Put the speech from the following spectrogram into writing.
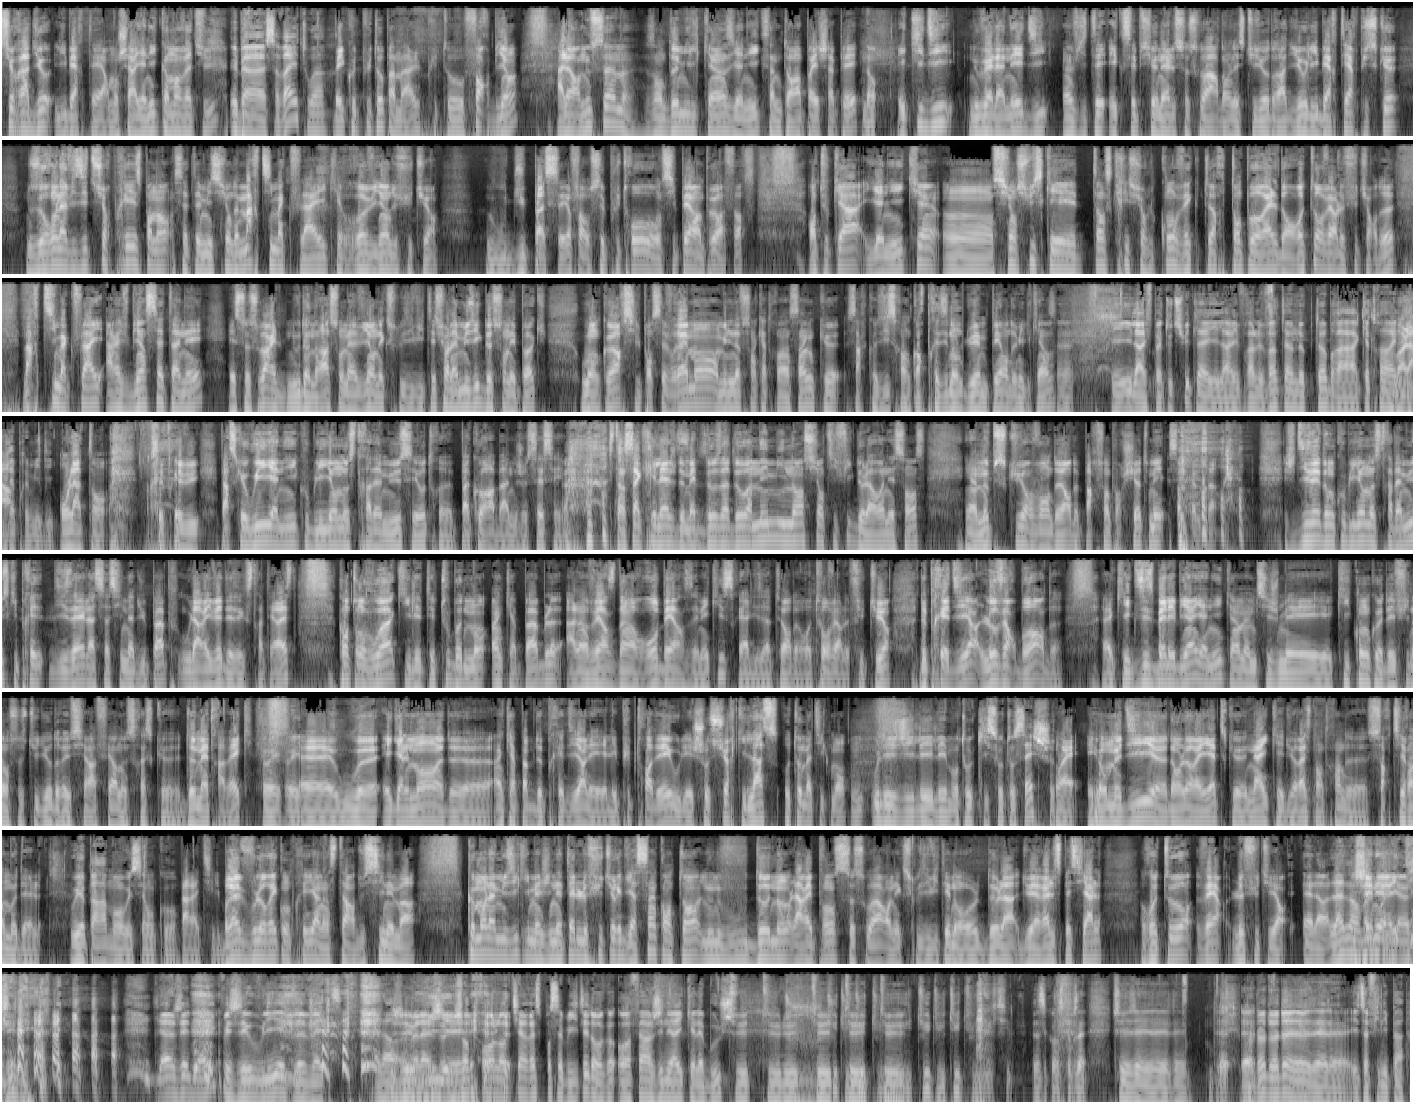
sur Radio Libertaire. Mon cher Yannick, comment vas-tu? Eh ben, ça va et toi? Bah écoute, plutôt pas mal, plutôt fort bien. Alors nous sommes en 2015, Yannick, ça ne t'aura pas échappé. Non. Et qui dit nouvelle année dit invité exceptionnel ce soir dans les studios de Radio Libertaire, puisque nous aurons la visite surprise pendant cette émission de Marty McFly qui revient du futur ou du passé, enfin on sait plus trop, on s'y perd un peu à force. En tout cas, Yannick, on, si on suit ce qui est inscrit sur le convecteur temporel dans Retour vers le futur 2, Marty McFly arrive bien cette année et ce soir il nous donnera son avis en exclusivité sur la musique de son époque ou encore s'il pensait vraiment en 1985 que Sarkozy sera encore président de l'UMP en 2015. Et il arrive pas tout de suite là, il arrivera le 21 octobre à 4h30 Voilà. l'après-midi. On l'attend, c'est prévu. Parce que oui, Yannick, oublions Nostradamus et autres Paco Rabanne, je sais, c'est un sacrilège de mettre dos à dos un éminent scientifique de la Renaissance et un obscur vendeur de parfums pour chiottes, mais c'est comme ça. je disais donc, oublions Nostradamus qui prédisait l'assassinat du pape ou l'arrivée des extraterrestres, quand on voit qu'il était tout bonnement incapable, à l'inverse d'un Robert Zemeckis, réalisateur de Retour vers le futur, de prédire l'overboard, euh, qui existe bel et bien, Yannick, hein, même si je mets quiconque au défi dans ce studio de réussir à faire ne serait-ce que deux mètres avec Oui, oui. euh, ou euh, également de euh, incapable de prédire les, les pubs 3D ou les chaussures qui lassent automatiquement. Ou les gilets, les manteaux qui s'auto-sèchent. Ouais. Et on me dit euh, dans l'oreillette que Nike est du reste en train de sortir un modèle, Oui, apparemment, oui, c'est en cours. paraît-il. Bref, vous l'aurez compris, à l'instar du cinéma, comment la musique imaginait-elle le futur il y a 50 ans? Nous vous donnons la réponse ce soir en exclusivité dans Au-delà du RL spécial Retour vers le futur. Alors là, normalement, il y a un Générique. Il y a un générique, mais j'ai oublié de le mettre. Alors voilà, je- j'en prends l'entière responsabilité. Donc on va faire un générique à la bouche. Tu, tu, tu, tu, tu, tu. Ça c'est comme ça. Et ça finit par.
